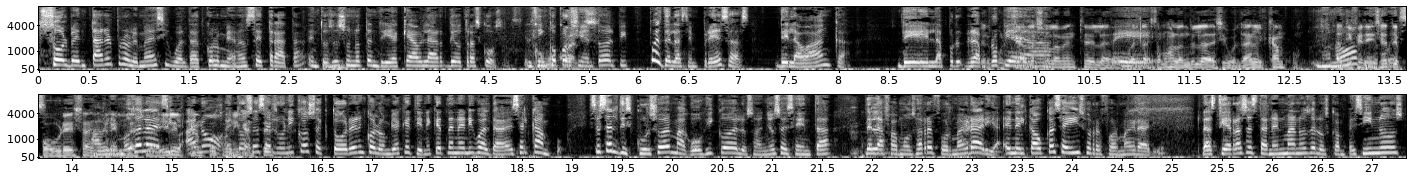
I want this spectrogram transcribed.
solventar el problema de desigualdad colombiana se trata, entonces uno tendría que hablar de otras cosas. El ¿Cómo 5% cuáles? del PIB, pues de las empresas, de la banca, de la pro- gran Pero ¿por qué propiedad. habla solamente de la eh, desigualdad? Estamos hablando de la desigualdad en el campo. No, no, Las diferencias pero pues, de pobreza entre hablemos la de la y el Ah, campo no, son entonces el único sector en Colombia que tiene que tener igualdad es el campo. Ese es el discurso demagógico de los años 60 de la famosa reforma agraria. En el Cauca se hizo reforma agraria. Las tierras están en manos de los campesinos,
